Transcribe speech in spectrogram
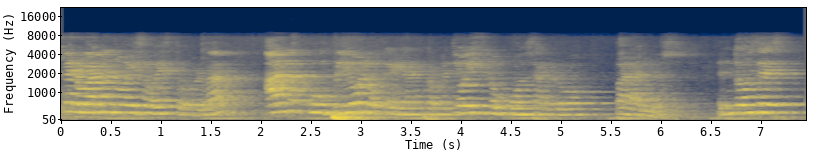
Pero Ana no hizo esto, ¿verdad? Ana cumplió lo que ella le prometió y lo consagró para Dios. Entonces,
